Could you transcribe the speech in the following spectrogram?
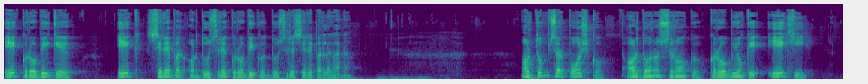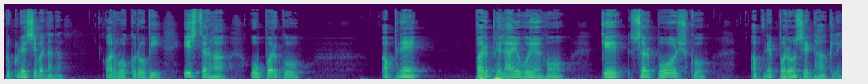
ایک کروبی کے ایک سرے پر اور دوسرے کروبی کو دوسرے سرے پر لگانا۔ اور تم سرپوش کو اور دونوں سروں کو کروبیوں کے ایک ہی ٹکڑے سے بنانا اور وہ کروبی اس طرح اوپر کو اپنے پر پھیلائے ہوئے ہوں کہ سرپوش کو اپنے پروں سے ڈھانک لیں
